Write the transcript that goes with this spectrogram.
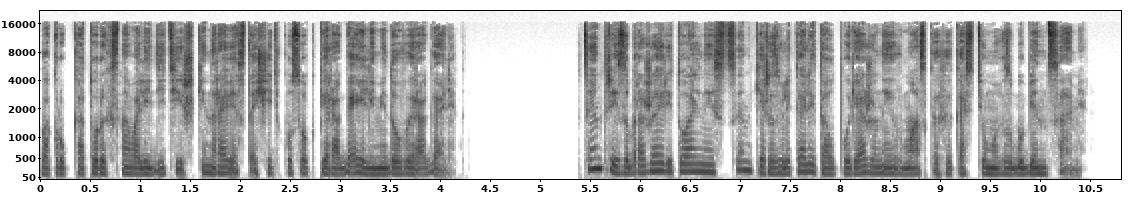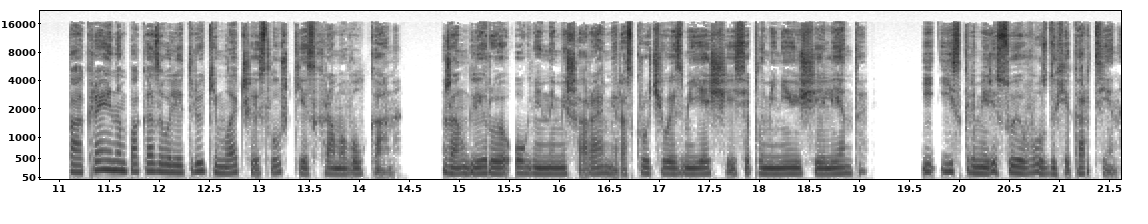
вокруг которых сновали детишки, норовя стащить кусок пирога или медовый рогалик. В центре, изображая ритуальные сценки, развлекали толпу ряженые в масках и костюмах с бубенцами. По окраинам показывали трюки младшие служки из храма вулкана, жонглируя огненными шарами, раскручивая змеящиеся пламенеющие ленты и искрами рисуя в воздухе картины.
